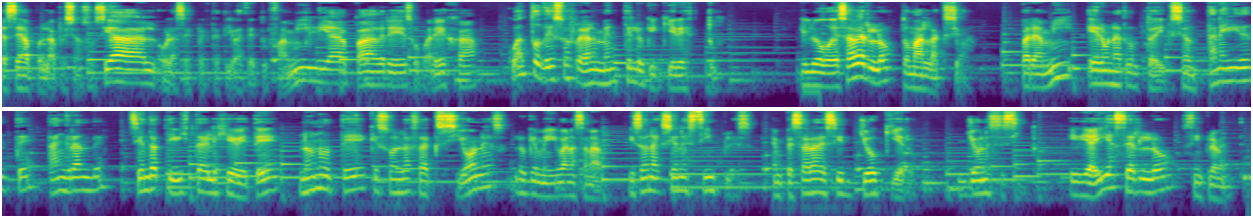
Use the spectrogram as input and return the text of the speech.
ya sea por la presión social o las expectativas de tu familia, padres o pareja. ¿Cuánto de eso es realmente lo que quieres tú? Y luego de saberlo, tomar la acción. Para mí era una contradicción tan evidente, tan grande. Siendo activista LGBT, no noté que son las acciones lo que me iban a sanar. Y son acciones simples. Empezar a decir yo quiero, yo necesito. Y de ahí hacerlo simplemente.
